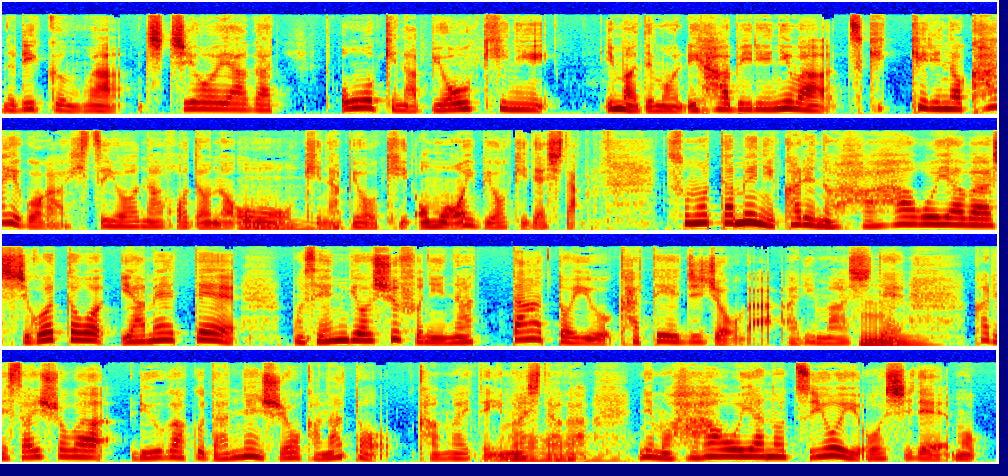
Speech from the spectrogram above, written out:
リー君は父親が大きな病気に今でもリハビリにはつきっきりの介護が必要なほどの大きな病気、重い病気でした。そのために彼の母親は仕事を辞めてもう専業主婦になったという家庭事情がありまして、うん。彼最初は留学断念しようかなと考えていましたがでも母親の強い推しでもう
